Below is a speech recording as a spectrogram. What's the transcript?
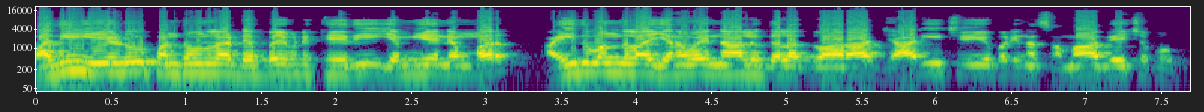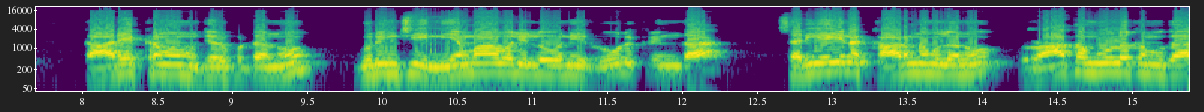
పది ఏడు పంతొమ్మిది వందల డెబ్బై ఒకటి తేదీ ఎంఏ నెంబర్ ఐదు వందల ఎనభై నాలుగు గల ద్వారా జారీ చేయబడిన సమావేశపు కార్యక్రమము జరుపుటను గురించి నియమావళిలోని రూలు క్రింద సరి అయిన కారణములను వ్రాతమూలకముగా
